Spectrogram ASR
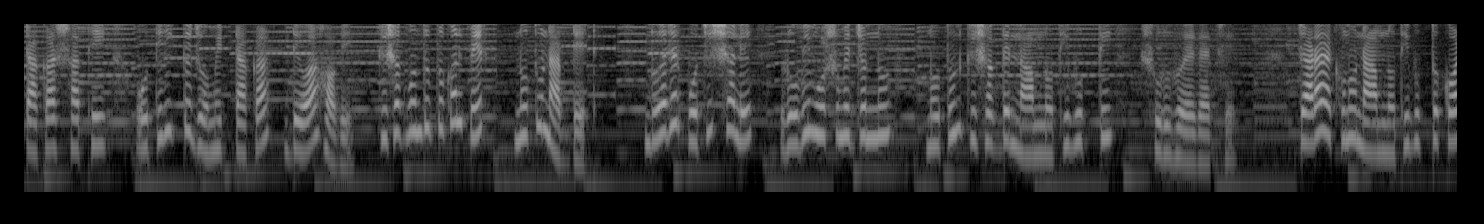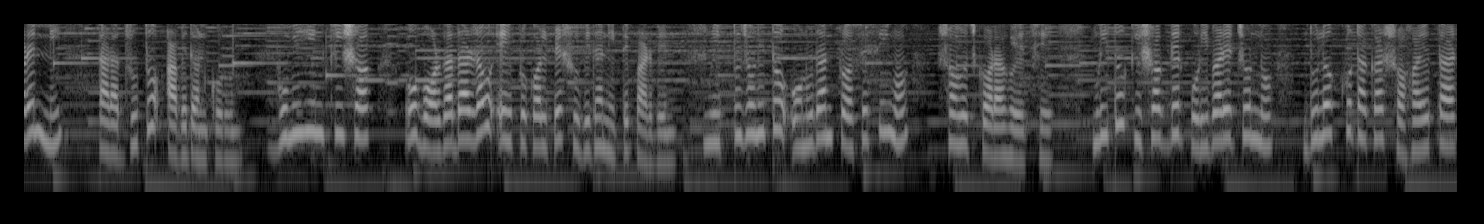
টাকার সাথেই অতিরিক্ত জমির টাকা দেওয়া হবে। কৃষক বন্ধু প্রকল্পের নতুন আপডেট। দু হাজার পঁচিশ সালে রবি মরশুমের জন্য নতুন কৃষকদের নাম নথিভুক্তি শুরু হয়ে গেছে। যারা এখনও নাম নথিভুক্ত করেননি, তারা দ্রুত আবেদন করুন। ভূমিহীন কৃষক ও বর্গাদাররাও এই প্রকল্পের সুবিধা নিতে পারবেন। মৃত্যুজনিত অনুদান প্রসেসিংও সহজ করা হয়েছে। মৃত কৃষকদের পরিবারের জন্য দু লক্ষ টাকার সহায়তার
